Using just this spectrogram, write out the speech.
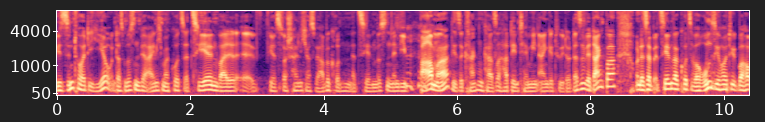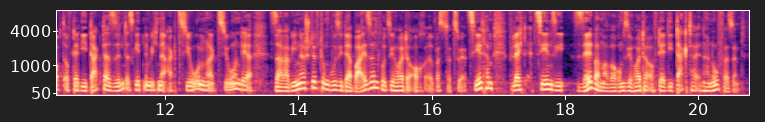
Wir sind heute hier und das müssen wir eigentlich mal kurz erzählen, weil äh, wir es wahrscheinlich aus Werbegründen erzählen müssen, denn die Barmer, diese Krankenkasse, hat den Termin eingetütet. Da sind wir dankbar und deshalb erzählen wir kurz, warum Sie heute überhaupt auf der Didakta sind. Es geht nämlich eine Aktion, eine Aktion der Sarah Wiener Stiftung, wo Sie dabei sind, wo Sie heute auch äh, was dazu erzählt haben. Vielleicht erzählen Sie selber mal, warum Sie heute auf der Didakta in Hannover sind.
